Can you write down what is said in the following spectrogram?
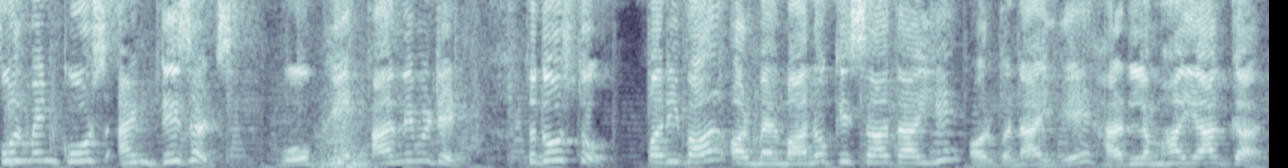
full main course and desserts. वो भी अनलिमिटेड तो दोस्तों, परिवार और मेहमानों के साथ आइए और बनाइए हर लम्हा यादगार।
